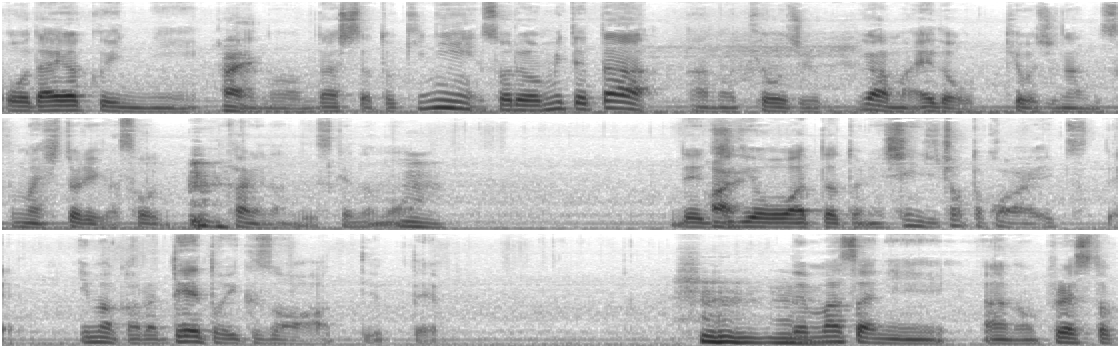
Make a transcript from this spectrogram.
を大学院に、はい。あの出した時にそれを見てたあの教授が、まあ、江戸教授なんですけど、まあ、一人がそう 彼なんですけども、うん。ではい。授業終わった後に「シンジちょっと来い」っつって「今からデート行くぞ」って言って。う んでまさにあのプレスト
